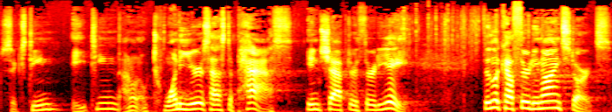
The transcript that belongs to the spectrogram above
16, 18, I don't know, 20 years has to pass in chapter 38. Then look how 39 starts.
